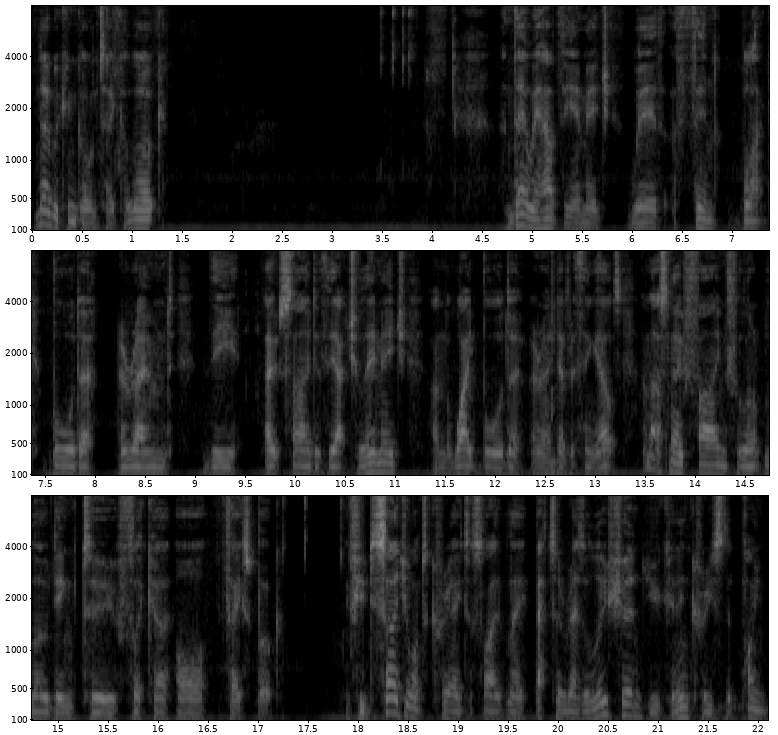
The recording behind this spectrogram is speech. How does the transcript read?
Now we can go and take a look. And there we have the image with a thin black border around the outside of the actual image and the white border around everything else. And that's now fine for uploading to Flickr or Facebook. If you decide you want to create a slightly better resolution, you can increase the point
